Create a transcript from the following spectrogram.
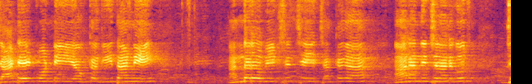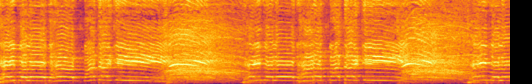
చాటేటువంటి ఈ యొక్క గీతాన్ని అందరూ వీక్షించి చక్కగా ఆనందించినందుకు జై బలో భారత్ మాతాకి జై బలో భారత్ మాతాకి జై బలో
